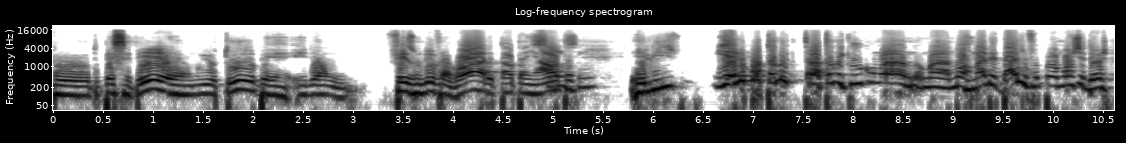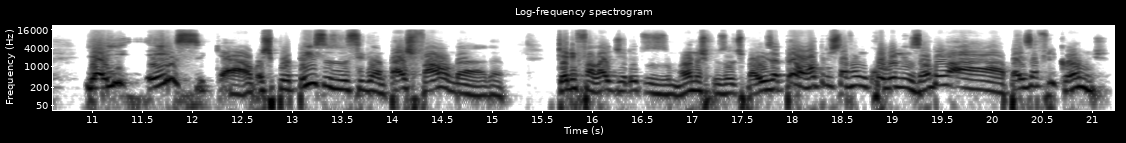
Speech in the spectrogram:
do, do PCB, é um youtuber, ele é um, fez um livro agora e tal, tá em alta. Sim. Ele, e ele botando, tratando aquilo com uma, uma normalidade, falei, pelo amor de Deus. E aí, esse, que a- as potências ocidentais falam da, da- querem falar de direitos humanos para os outros países. Até ontem eles estavam colonizando a países africanos,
